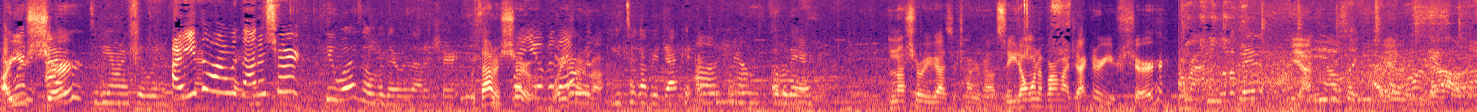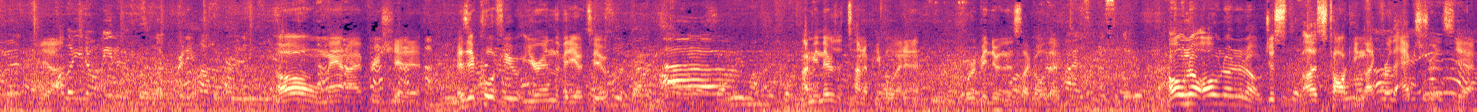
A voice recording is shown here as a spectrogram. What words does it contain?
Are you sure? To be honest, it wouldn't. Are you the one without a shirt? He was over there without a shirt. Without a shirt? you over What are you talking about? You took off your jacket. Oh, over, no. over there. I'm not sure what you guys are talking about. So you don't want to borrow my jacket? Are you sure? Around a little bit. Yeah. Yeah. Although you don't need it, it would look pretty hot. Oh man, I appreciate it. Is it cool if you you're in the video too? Um, I mean, there's a ton of people in it. We've been doing this like all day. Oh no, oh no, no, no, just us talking, like for the extras. Yeah,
